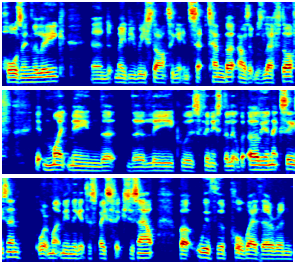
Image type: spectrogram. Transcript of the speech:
pausing the league and maybe restarting it in September as it was left off it might mean that the league was finished a little bit earlier next season, or it might mean they get to space fixtures out. But with the poor weather and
